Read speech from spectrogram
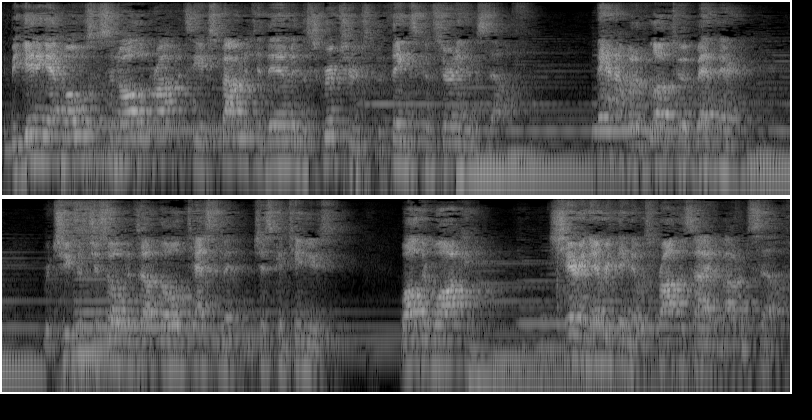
And beginning at Moses and all the prophets, he expounded to them in the scriptures the things concerning himself. Man, I would have loved to have been there. Where Jesus just opens up the Old Testament and just continues while they're walking, sharing everything that was prophesied about himself.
